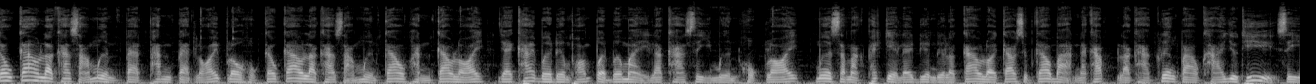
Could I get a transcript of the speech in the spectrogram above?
899 ราคา 38,800 โปร 699 ราคา 39,900ย้ายค่ายเบอร์เดิมพร้อมเปิดเบอร์ใหม่ราคา 46,600 เมื่อสมัครแพ็กเกจรายเดือนเดือนละ 999 บาทนะครับราคาเครื่องเปล่าขายอยู่ที่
